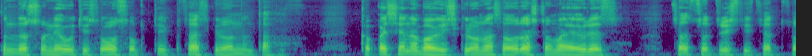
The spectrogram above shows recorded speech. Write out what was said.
પંદરસો નેવુંથી સોળસોથી પચાસ કિલોના હતા કપાસિયાના ભાવ વીસ કિલોના સૌરાષ્ટ્રમાં એવરેજ સાતસો ત્રીસથી સાતસો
